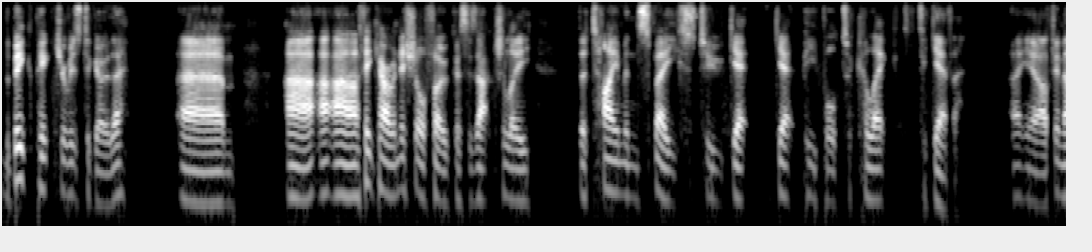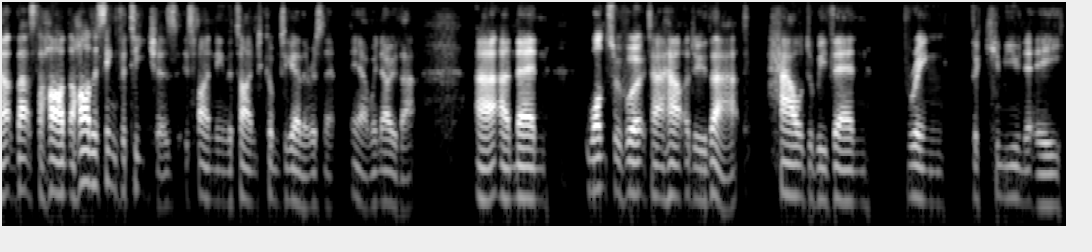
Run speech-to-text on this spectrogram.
the big picture is to go there. Um, uh, I think our initial focus is actually the time and space to get get people to collect together. Uh, you know, I think that that's the hard the hardest thing for teachers is finding the time to come together, isn't it? Yeah, we know that. Uh, and then once we've worked out how to do that, how do we then bring the community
